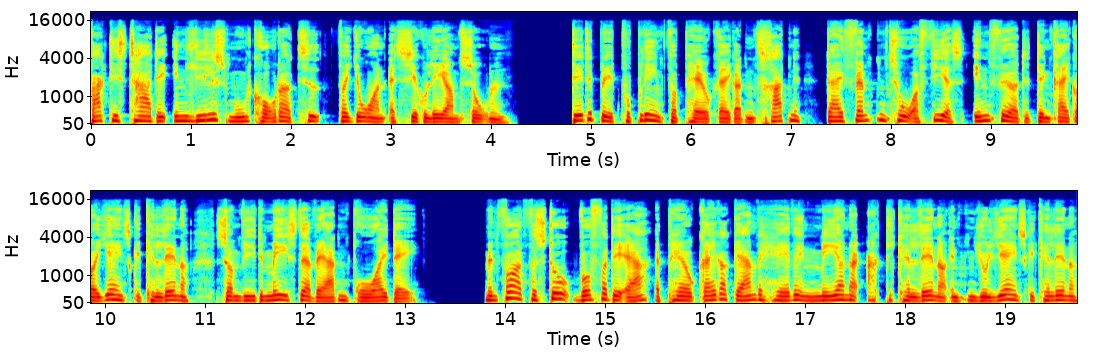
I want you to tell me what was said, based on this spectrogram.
Faktisk tager det en lille smule kortere tid for jorden at cirkulere om solen. Dette blev et problem for pave Gregor den 13., der i 1582 indførte den gregorianske kalender, som vi i det meste af verden bruger i dag. Men for at forstå, hvorfor det er, at pave Gregor gerne vil have en mere nøjagtig kalender end den julianske kalender,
